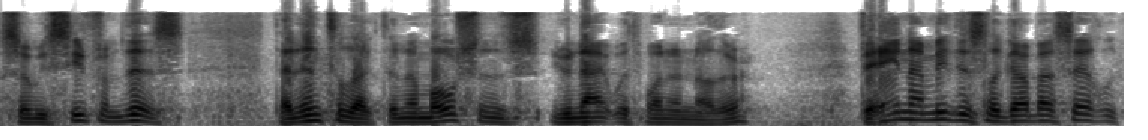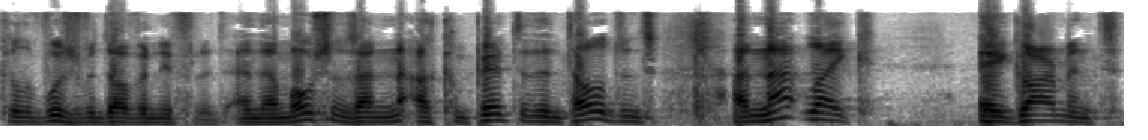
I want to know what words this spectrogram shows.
So we see from this that intellect and emotions unite with one another. And the emotions are, not, are compared to the intelligence are not like a garment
